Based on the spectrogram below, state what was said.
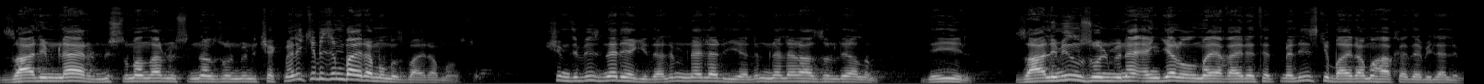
Zalimler Müslümanların üstünden zulmünü çekmeli ki bizim bayramımız bayram olsun. Şimdi biz nereye gidelim, neler yiyelim, neler hazırlayalım? Değil. Zalimin zulmüne engel olmaya gayret etmeliyiz ki bayramı hak edebilelim.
